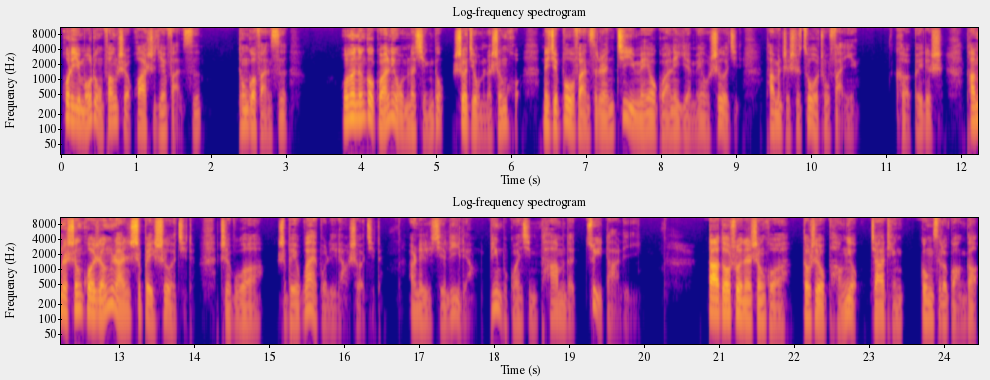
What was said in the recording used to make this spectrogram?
或者以某种方式花时间反思。通过反思，我们能够管理我们的行动，设计我们的生活。那些不反思的人既没有管理，也没有设计，他们只是做出反应。可悲的是，他们的生活仍然是被设计的，只不过是被外部力量设计的，而那些力量并不关心他们的最大利益。大多数人的生活都是由朋友、家庭、公司的广告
